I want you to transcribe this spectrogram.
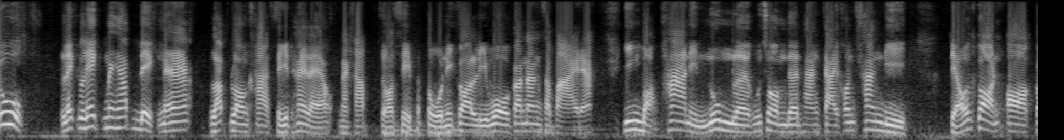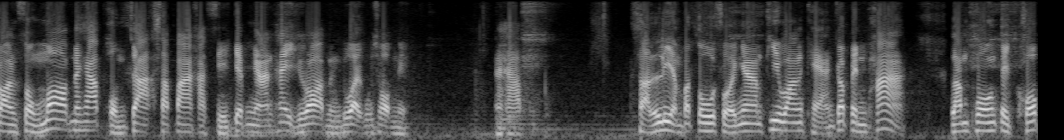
ลูกเล็กๆนะครับ เด็กนะฮะรับรองคาร์ซีทให้แล้วนะครับตัวสี่ประตูนี่ก็รีโวก็นั่งสบายนะ ยิ่งเบาะผ้านี่นุ่มเลยคุณผู้ชมเดินทางไกลค่อนข้างดี เดี๋ยวก่อนออกก่อนส่งมอบนะครับ ผมจะสปาขัดสีเก็บงานให้อีกรอบหนึ่งด้วยคุณผู้ชมนี่นะครับสันเหลี่ยมประตูสวยงามที่วางแขนก็เป็นผ้า ลำโพงติดครบ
